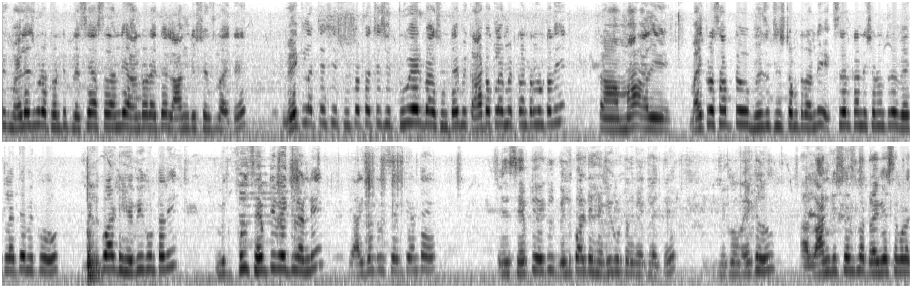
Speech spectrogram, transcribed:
మీకు మైలేజ్ కూడా ట్వంటీ ప్లస్ చేస్తుందండి ఆన్ రోడ్ అయితే లాంగ్ డిస్టెన్స్లో అయితే. వెహికల్ వచ్చేసి ఫీచర్స్ వచ్చేసి టూ ఎయిర్ బ్యాగ్స్ ఉంటాయి. మీకు ఆటో క్లైమేట్ కంట్రోల్ ఉంటుంది. మా అది మైక్రోసాఫ్ట్ మ్యూజిక్ సిస్టమ్ ఉంటుందండి. ఎక్సలెంట్ కండిషన్ ఉంటుంది. వెహికల్ అయితే మీకు బిల్డ్ క్వాలిటీ హెవీగా ఉంటుంది. మీకు ఫుల్ సేఫ్టీ వెహికల్ అండి. యాక్సిడెంటల్ సేఫ్టీ అంటే ఇది సేఫ్టీ వెహికల్ బిల్డ్ క్వాలిటీ హెవీగా ఉంటుంది వెహికల్ అయితే. మీకు వెహికల్ లాంగ్ డిస్టెన్స్లో డ్రైవ్ చేస్తే కూడా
